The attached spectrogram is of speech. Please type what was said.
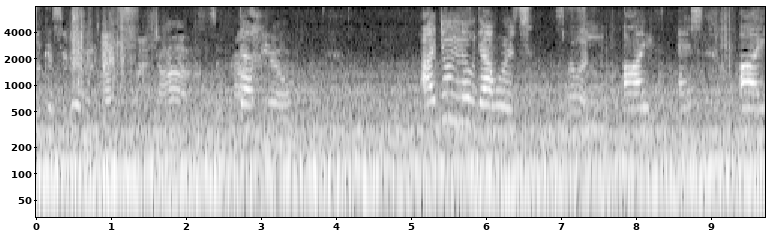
Lucas, you're doing an excellent job. I'm so proud of you. I don't know that word. Spell it. I S I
